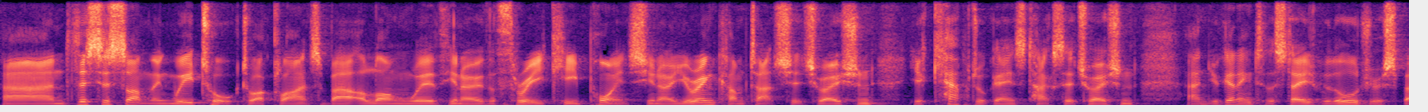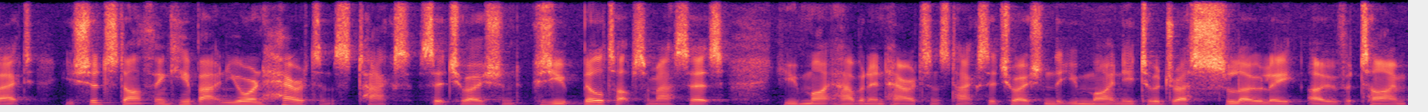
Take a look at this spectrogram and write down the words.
And this is something we talk to our clients about, along with you know the three key points. You know your income tax situation, your capital gains tax situation, and you're getting to the stage with all due respect, you should start thinking about your inheritance tax situation because you've built up some assets. You might have an inheritance tax situation that you might need to address slowly over time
